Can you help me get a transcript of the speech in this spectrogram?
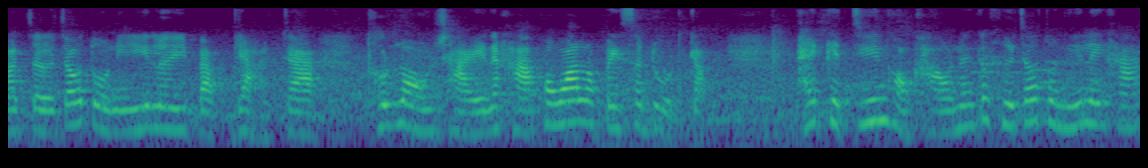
มาเจอเจ้าตัวนี้เลยแบบอยากจะทดลองใช้นะคะ เพราะว่าเราไปสะดุดกับแพคเกจจิ้งของเขานั่นก็คือเจ้าตัวนี้เลยค่ะ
